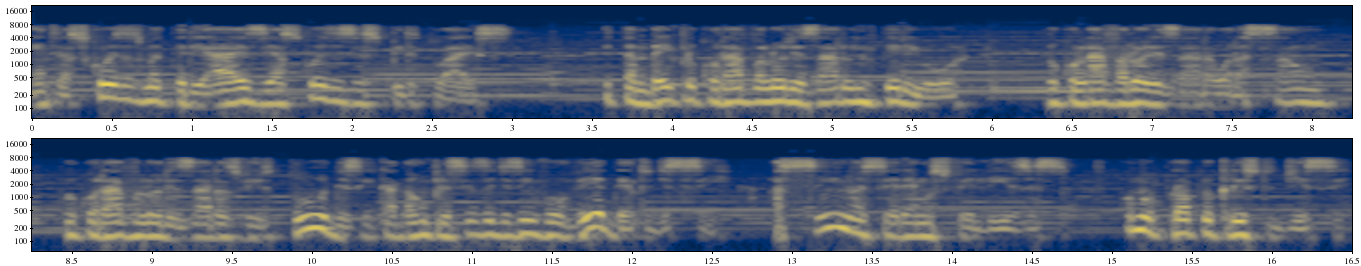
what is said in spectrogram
entre as coisas materiais e as coisas espirituais e também procurar valorizar o interior, procurar valorizar a oração, procurar valorizar as virtudes que cada um precisa desenvolver dentro de si. Assim nós seremos felizes, como o próprio Cristo disse.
